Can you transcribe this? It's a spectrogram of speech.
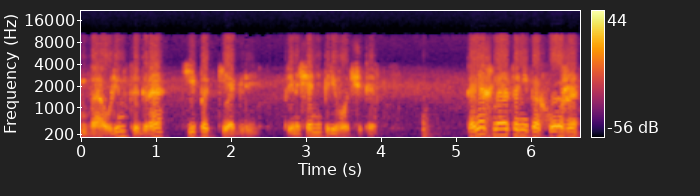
Баулинг — игра типа кеглей. Примечание переводчика. Конечно, это не похоже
